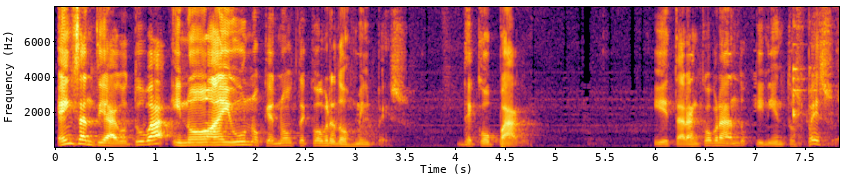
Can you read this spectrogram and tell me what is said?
en Santiago tú vas y no hay uno que no te cobre dos mil pesos de copago. Y estarán cobrando 500 pesos.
